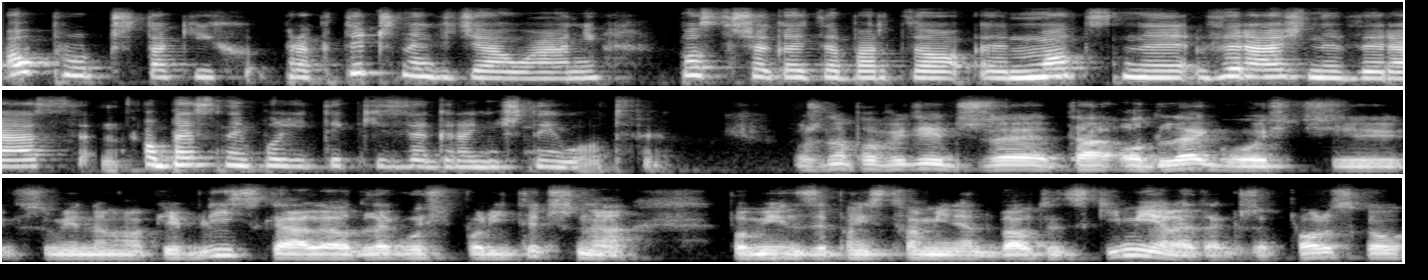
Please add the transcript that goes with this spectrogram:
oprócz takich praktycznych działań postrzegać za bardzo mocny, wyraźny wyraz obecnej polityki zagranicznej Łotwy. Można powiedzieć, że ta odległość, w sumie na mapie bliska, ale odległość polityczna pomiędzy państwami nadbałtyckimi, ale także Polską,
